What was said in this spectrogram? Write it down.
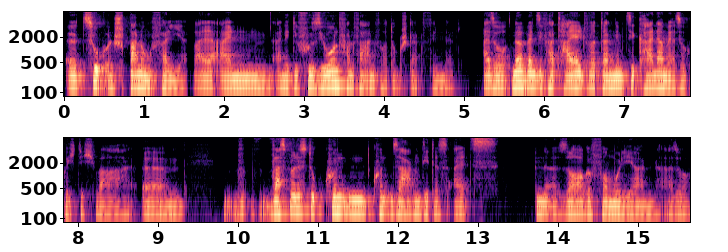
äh, Zug und Spannung verliert, weil ein, eine Diffusion von Verantwortung stattfindet. Also, ne, wenn sie verteilt wird, dann nimmt sie keiner mehr so richtig wahr. Ähm, was würdest du Kunden, Kunden sagen, die das als eine Sorge formulieren, also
